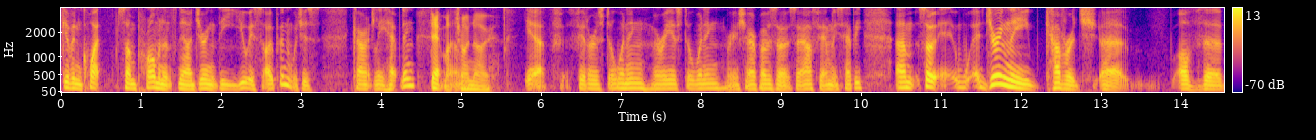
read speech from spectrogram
given quite some prominence now during the U.S. Open, which is currently happening. That much I know. Yeah, Federer is still winning. Maria is still winning. Maria Sharapova. So, so our family's happy. Um, so uh, w- during the coverage uh, of the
